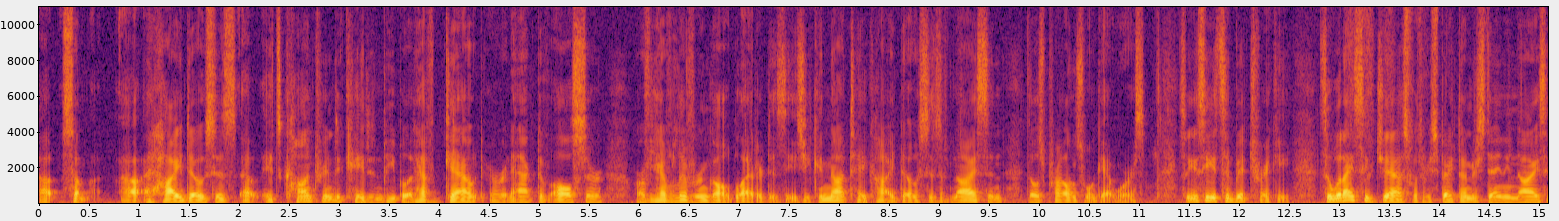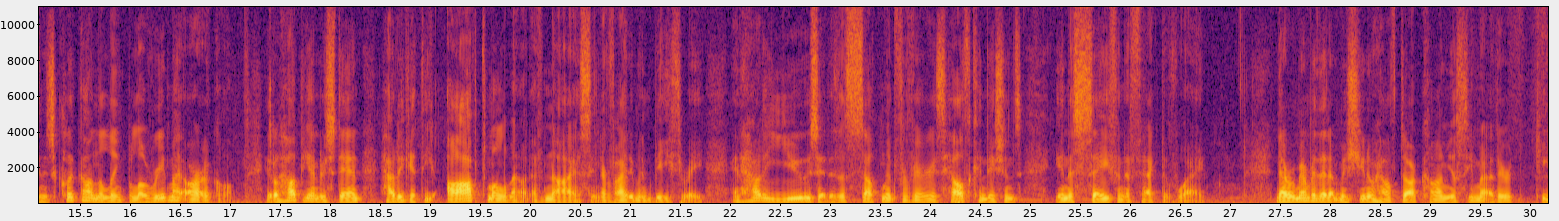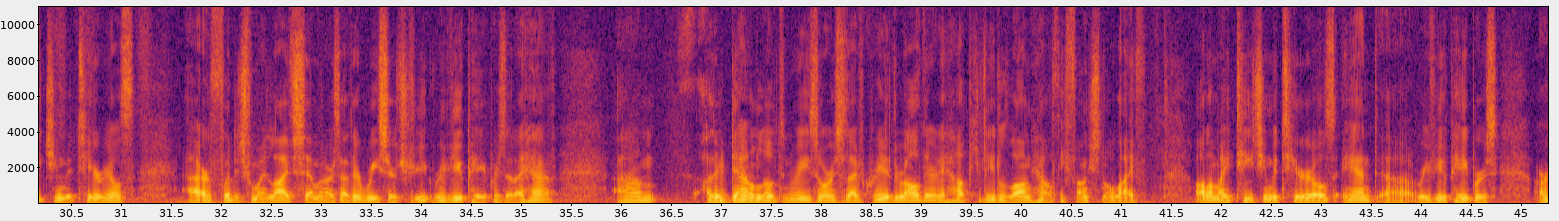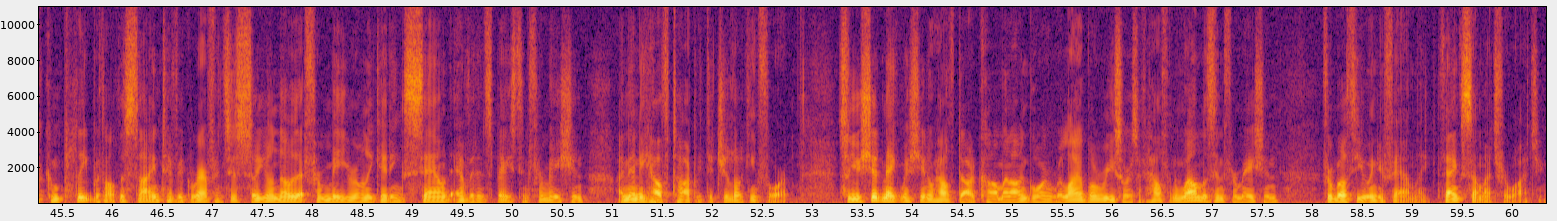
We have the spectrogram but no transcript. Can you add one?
uh, some, uh, at high doses, uh, it's contraindicated in people that have gout or an active ulcer or if you have liver and gallbladder disease. You cannot take high doses of niacin. Those problems will get worse. So you see it's a bit tricky. So what I suggest with respect to understanding niacin is click on the link below, read my article. It'll help you understand how to get the optimal amount of niacin or vitamin B3 and how to use it as a supplement for various health conditions in a safe and effective way. Now remember that at meschinohealth.com you'll see my other teaching materials uh, or footage from my live seminars, other research re review papers that I have, um, other downloads and resources I've created. They're all there to help you lead a long, healthy, functional life. All of my teaching materials and uh, review papers are complete with all the scientific references, so you'll know that from me you're only getting sound evidence-based information on any health topic that you're looking for. So you should make meschinohealth.com an ongoing reliable resource of health and wellness information for both you and your family. Thanks so much for watching.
